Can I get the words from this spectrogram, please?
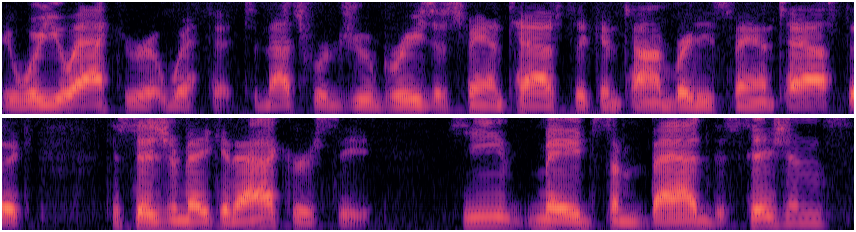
were you accurate with it? And that's where Drew Brees is fantastic and Tom Brady's fantastic. Decision making accuracy. He made some bad decisions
